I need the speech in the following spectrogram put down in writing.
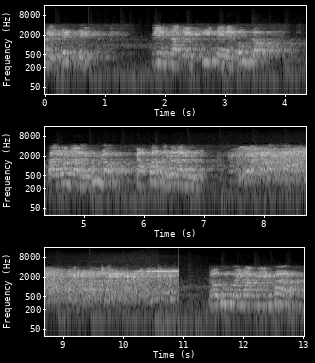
presentes piensa que existe en el mundo varón alguno capaz de dar a luz? No dudo en afirmar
